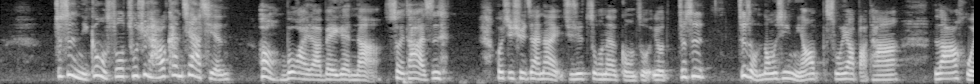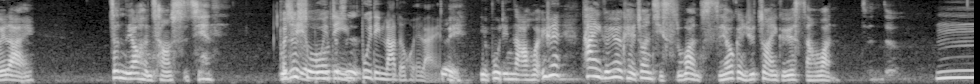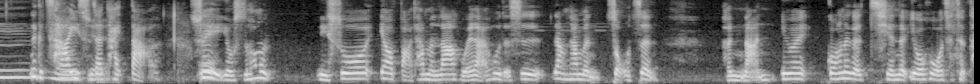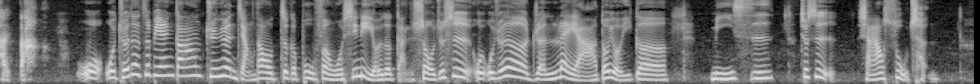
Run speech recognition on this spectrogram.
就是你跟我说出去还要看价钱，哦，不爱啦，贝根呐，所以他还是会继续在那里继续做那个工作。有就是这种东西，你要说要把它拉回来，真的要很长时间，不是也不一定、说就是不一定拉得回来。对，也不一定拉回来，因为他一个月可以赚几十万，谁要跟你去赚一个月三万？真的，嗯，那个差异实在太大了。所以有时候你说要把他们拉回来，或者是让他们走正，很难，因为光那个钱的诱惑真的太大。我我觉得这边刚刚君院讲到这个部分，我心里有一个感受，就是我我觉得人类啊都有一个迷思，就是想要速成。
